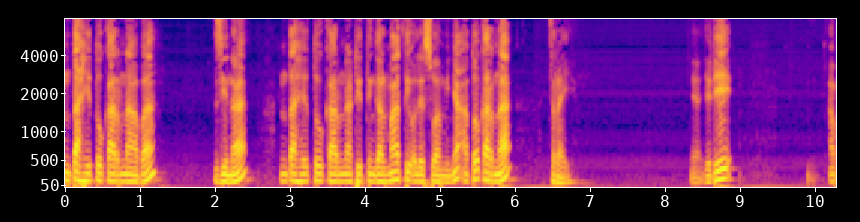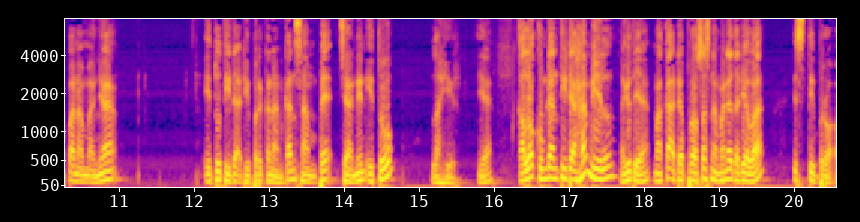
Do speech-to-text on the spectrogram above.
Entah itu karena apa? Zina, entah itu karena ditinggal mati oleh suaminya atau karena cerai. Ya, jadi apa namanya? Itu tidak diperkenankan sampai janin itu lahir, ya. Kalau kemudian tidak hamil, gitu ya, maka ada proses namanya tadi apa? Istibro.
